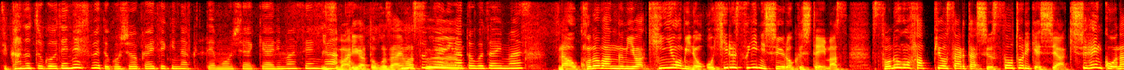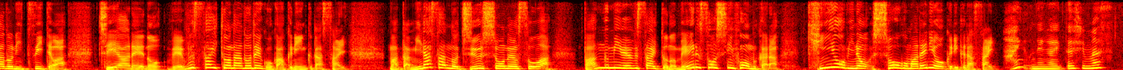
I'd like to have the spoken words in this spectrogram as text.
時間の都合でね全てご紹介できなくて申し訳ありませんが。いつもありがとうございます。本当にありがとうございます。なおこの番組は金曜日のお昼過ぎに収録しています。その後発表された出走取り消しや機種変更などについては JRA のウェブサイトなどでご確認ください。また皆さんの重賞の予想は番組ウェブサイトのメール送信フォームから金曜日の正午までにお送りください。はい、お願いいたします。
